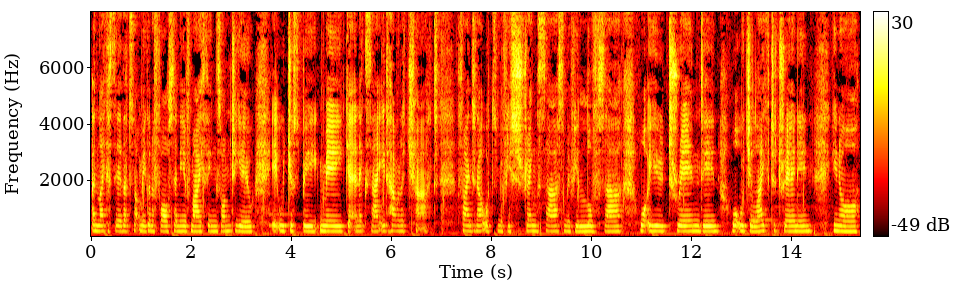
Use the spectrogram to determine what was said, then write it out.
and like I say, that's not me going to force any of my things onto you. It would just be me getting excited, having a chat, finding out what some of your strengths are, some of your loves are, what are you trained in, what would you like to train in. You know,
